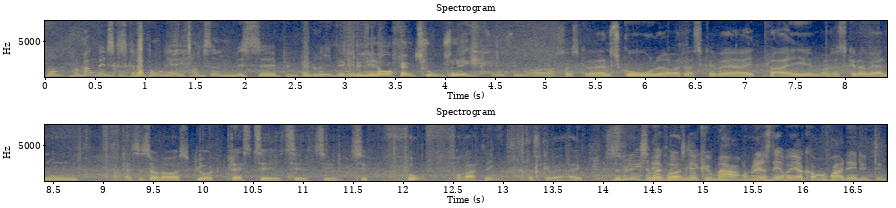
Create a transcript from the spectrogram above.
Hvor, hvor mange mennesker skal der bo her i fremtiden, hvis øh, by- byggeriet bliver Det er lidt gennemført? over 5.000, ikke? Og så skal der være en skole, og der skal være et plejehjem, og så skal der være nogle... Altså, så er der også gjort plads til, til, til, til få forretninger, der skal være, ikke? Så Selvfølgelig ikke så mange er mennesker i København, men altså der, hvor jeg kommer fra, det, det, det,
